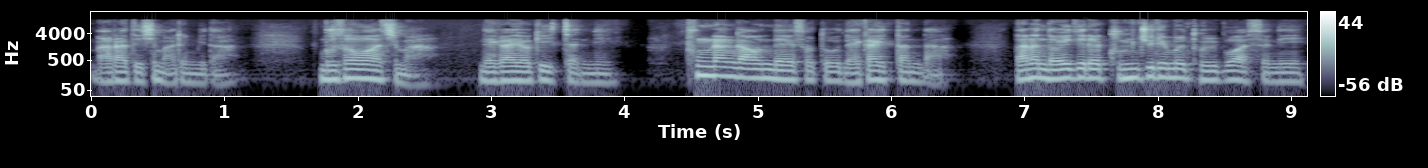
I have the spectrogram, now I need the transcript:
말하듯이 말입니다. 무서워하지 마. 내가 여기 있잖니. 풍랑 가운데에서도 내가 있단다. 나는 너희들의 굶주림을 돌보았으니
